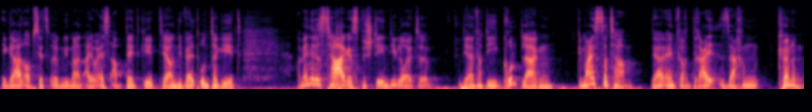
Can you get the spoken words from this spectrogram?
Egal ob es jetzt irgendwie mal ein iOS-Update gibt, ja, und die Welt untergeht. Am Ende des Tages bestehen die Leute, die einfach die Grundlagen gemeistert haben. Ja, einfach drei Sachen können.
